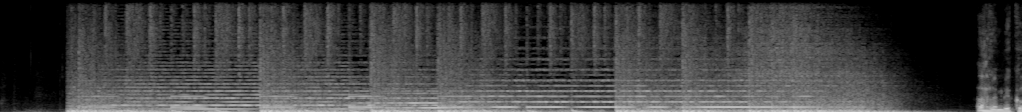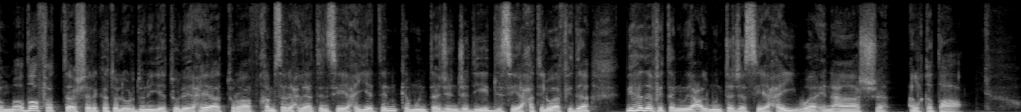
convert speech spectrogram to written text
أهلا بكم. أضافت الشركة الأردنية لإحياء التراث خمس رحلات سياحية كمنتج جديد لسياحة الوافدة بهدف تنويع المنتج السياحي وإنعاش القطاع.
